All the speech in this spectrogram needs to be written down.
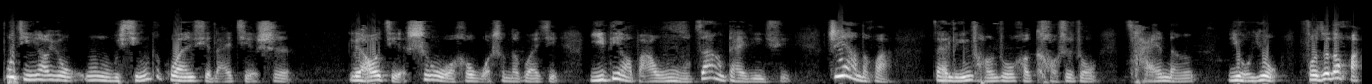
不仅要用五行的关系来解释、了解生我和我生的关系，一定要把五脏带进去。这样的话。在临床中和考试中才能有用，否则的话，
